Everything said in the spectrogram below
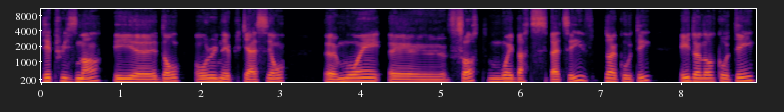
d'épuisement et euh, donc ont une implication euh, moins euh, forte, moins participative d'un côté, et de l'autre côté,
